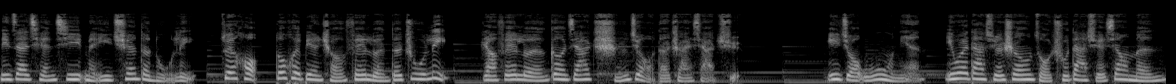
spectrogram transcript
你在前期每一圈的努力，最后都会变成飞轮的助力，让飞轮更加持久地转下去。一九五五年，一位大学生走出大学校门，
